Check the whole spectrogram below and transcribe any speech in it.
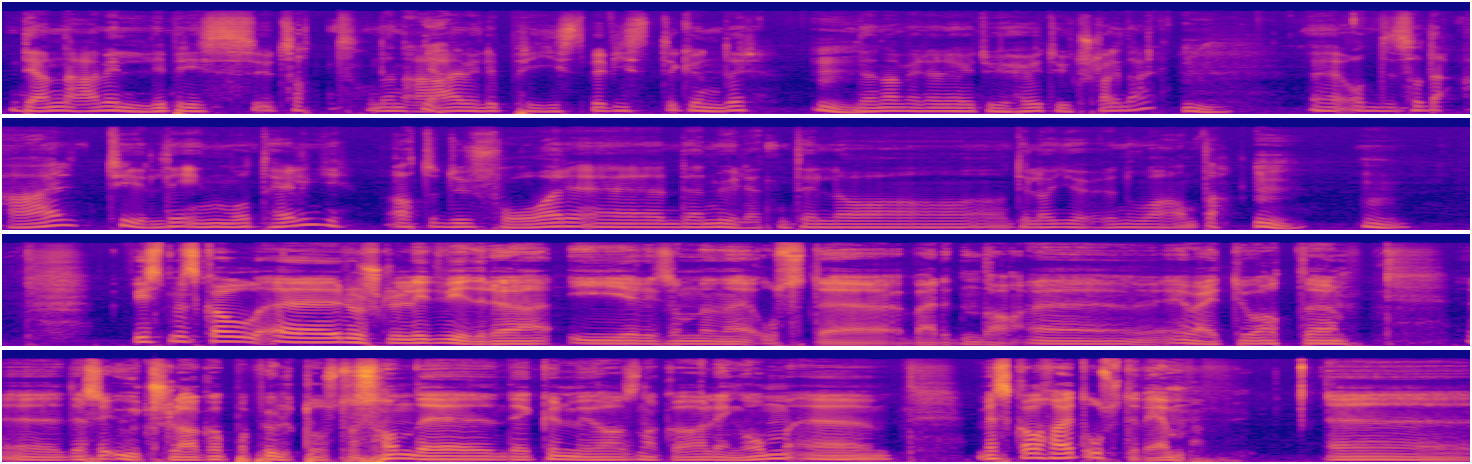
den er veldig prisutsatt. Den er ja. veldig prisbevisste kunder. Mm. Den har veldig høyt, høyt utslag der. Mm. Uh, det, så det er tydelig inn mot helg at du får uh, den muligheten til å, til å, gjøre noe annet. Mm. mm. Hvis vi skal uh, rusle litt videre i liksom, denne osteverden, da. jeg veit jo at disse utslagene på pultost og sånn, det, det, kunne vi jo ha snakka lenge om. vi skal ha et oste-VM eh,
